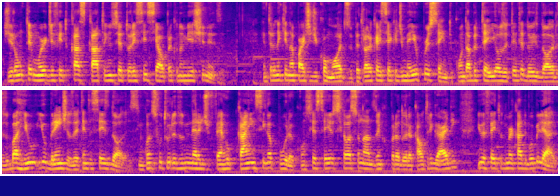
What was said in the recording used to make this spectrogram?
gerou um temor de efeito cascata em um setor essencial para a economia chinesa. Entrando aqui na parte de commodities, o petróleo cai cerca de 0,5%, com o WTI aos 82 dólares o barril e o Brent aos 86 dólares, enquanto os futuros do minério de ferro caem em Singapura, com os receios relacionados à incorporadora Country Garden e o efeito do mercado imobiliário,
